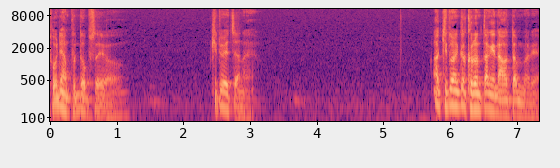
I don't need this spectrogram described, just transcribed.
돈이 한 푼도 없어요. 기도했잖아요. 아, 기도하니까 그런 땅이 나왔단 말이에요.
